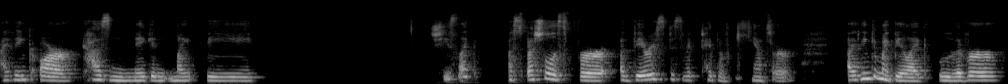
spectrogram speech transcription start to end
i think our cousin megan might be she's like a specialist for a very specific type of cancer. I think it might be like liver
